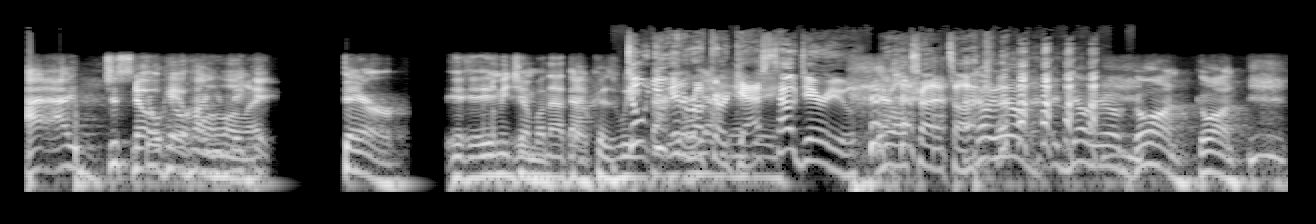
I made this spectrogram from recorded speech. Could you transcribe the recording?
I, I just no, don't okay, know how you make it fair it, Let me jump on that though, because we don't you interrupt our guest. How dare you? We're all trying to talk. no, no, no, no, no. Go on, go on.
